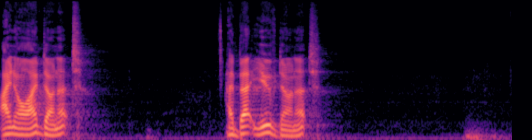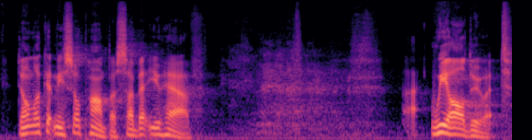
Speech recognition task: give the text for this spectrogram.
I know I've done it. I bet you've done it. Don't look at me so pompous. I bet you have. Uh, we all do it.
